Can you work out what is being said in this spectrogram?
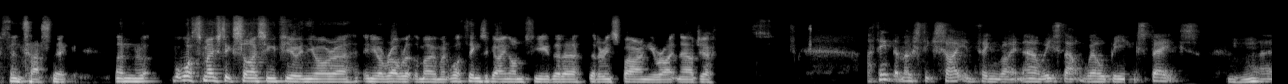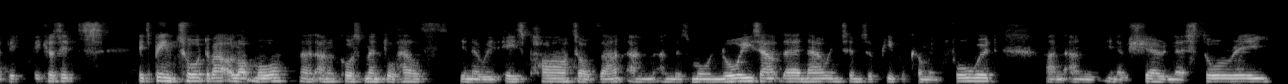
Fantastic. And what's most exciting for you in your uh, in your role at the moment? What things are going on for you that are that are inspiring you right now, Jeff? I think the most exciting thing right now is that well-being space, mm-hmm. uh, because it's it's being talked about a lot more, and, and, of course, mental health, you know, is part of that, and, and there's more noise out there now in terms of people coming forward, and and you know, sharing their story,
